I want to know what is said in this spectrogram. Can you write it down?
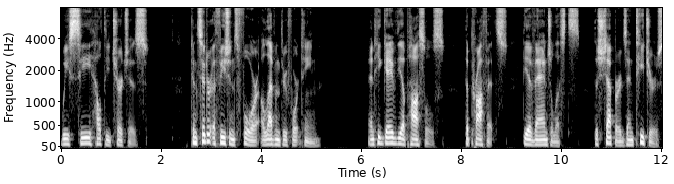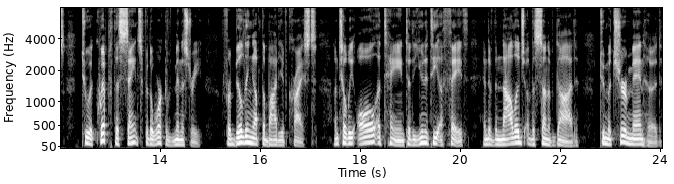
we see healthy churches. Consider Ephesians 4 11 through 14. And he gave the apostles, the prophets, the evangelists, the shepherds, and teachers to equip the saints for the work of ministry, for building up the body of Christ, until we all attain to the unity of faith and of the knowledge of the Son of God, to mature manhood,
